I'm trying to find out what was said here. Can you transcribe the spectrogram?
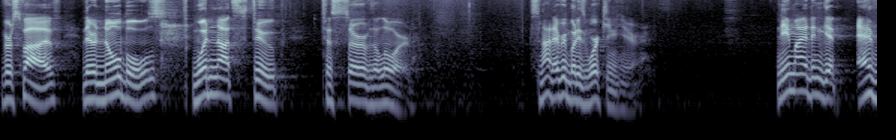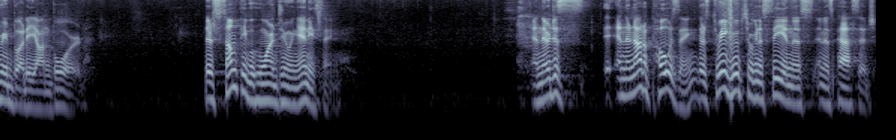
verse 5, their nobles would not stoop to serve the Lord. So not everybody's working here. Nehemiah didn't get everybody on board. There's some people who aren't doing anything. And they're just, and they're not opposing. There's three groups we're going to see in this, in this passage.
